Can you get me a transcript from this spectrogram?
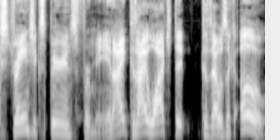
strange experience for me, and I because I watched it because I was like, oh,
